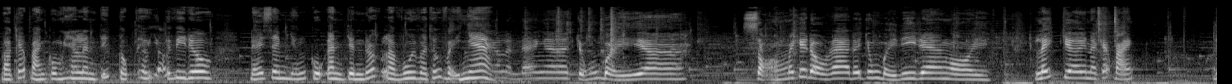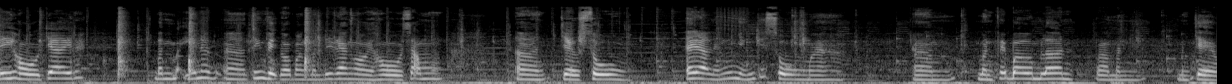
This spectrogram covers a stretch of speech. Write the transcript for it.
Và các bạn cùng Helen tiếp tục theo dõi video Để xem những cuộc hành trình rất là vui và thú vị nha. Helen đang uh, chuẩn bị uh, soạn mấy cái đồ ra để chuẩn bị đi ra ngồi lét chơi nè các bạn. Đi hồ chơi đó. Bên Mỹ nó uh, tiếng Việt gọi bằng mình đi ra ngồi hồ xong uh, chèo xuồng. Đây là những những cái xuồng mà à, mình phải bơm lên và mình mình chèo.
